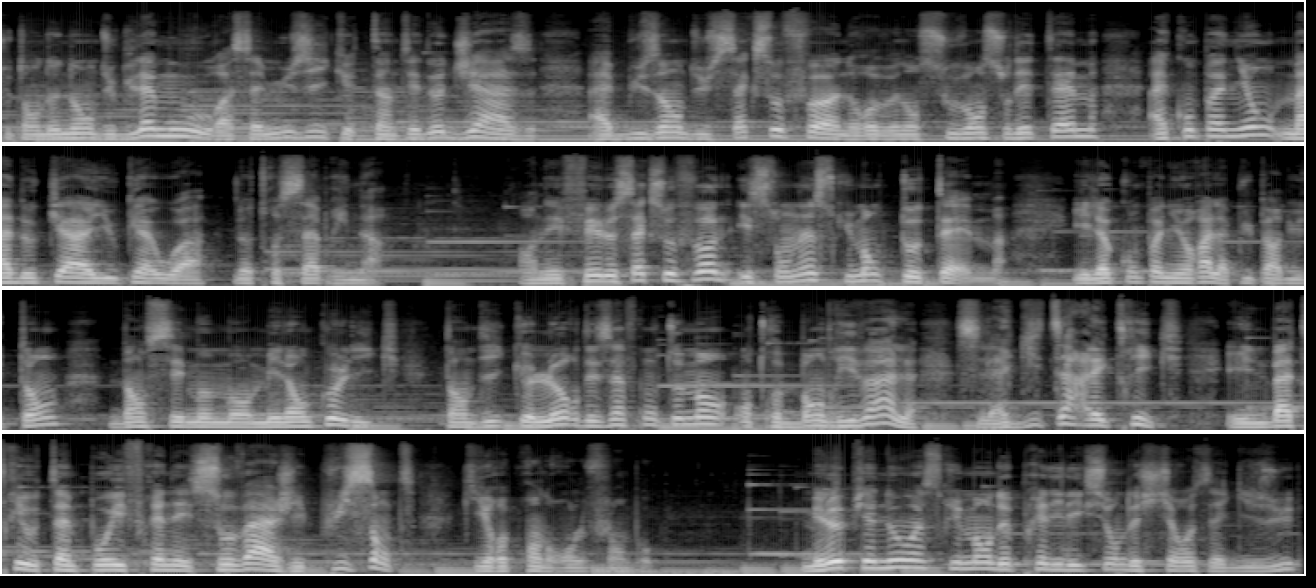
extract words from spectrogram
tout en donnant du glamour à sa musique teintée de jazz, abusant du saxophone, revenant souvent sur des thèmes, accompagnant Madoka Ayukawa, notre Sabrina. En effet, le saxophone est son instrument totem. Il accompagnera la plupart du temps dans ses moments mélancoliques, tandis que lors des affrontements entre bandes rivales, c'est la guitare électrique et une batterie au tempo effréné, sauvage et puissante qui reprendront le flambeau. Mais le piano, instrument de prédilection de Shiro Sagizu,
